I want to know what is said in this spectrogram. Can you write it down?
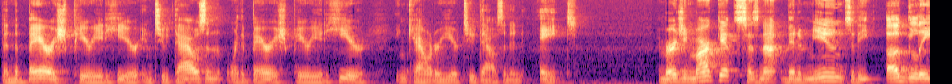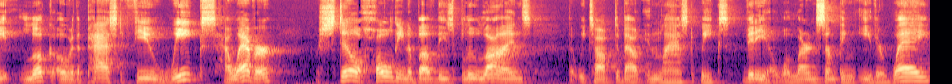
than the bearish period here in 2000 or the bearish period here in calendar year 2008. Emerging markets has not been immune to the ugly look over the past few weeks. However, we're still holding above these blue lines that we talked about in last week's video. We'll learn something either way.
